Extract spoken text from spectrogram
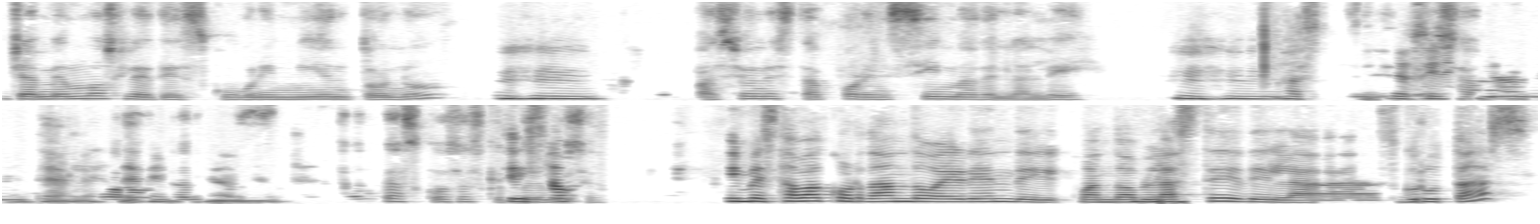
llamémosle descubrimiento, ¿no? La pasión está por encima de la ley. tantas, cosas que podemos Y me estaba acordando, Eren, de cuando hablaste de las grutas.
